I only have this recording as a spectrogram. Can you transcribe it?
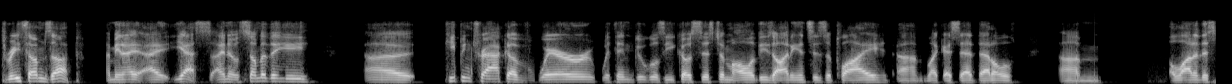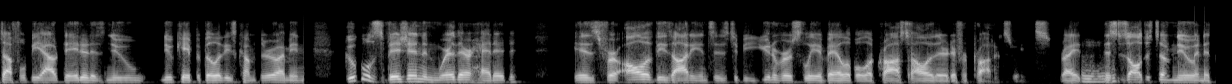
three thumbs up. I mean, I, I yes, I know some of the uh, keeping track of where within Google's ecosystem all of these audiences apply. Um, like I said, that'll um, a lot of this stuff will be outdated as new new capabilities come through. I mean, Google's vision and where they're headed is for all of these audiences to be universally available across all of their different product suites. Right. Mm-hmm. This is all just so new and it's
